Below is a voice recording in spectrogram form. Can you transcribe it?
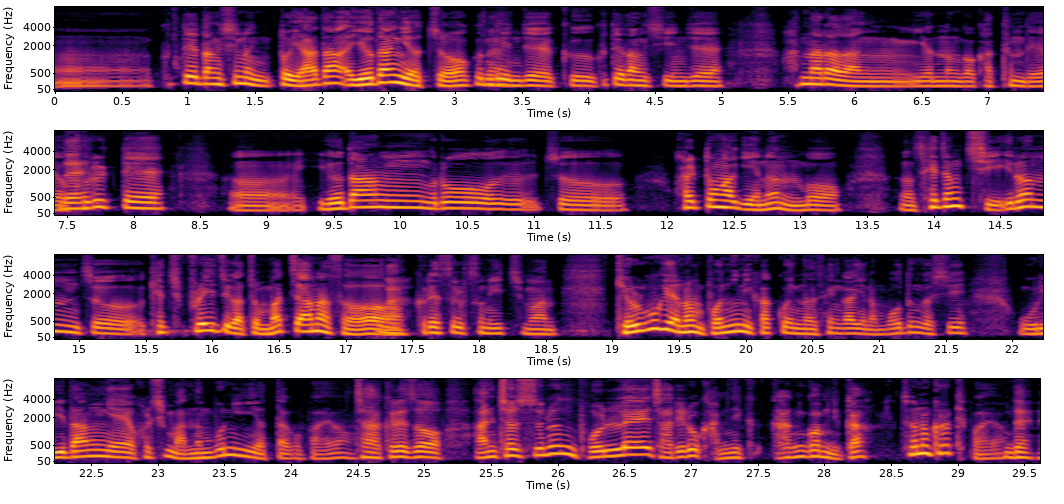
어 그때 당시는 또 야당 여당이었죠. 근데 네. 이제 그 그때 당시 이제 한나라당이었는 것 같은데요. 네. 그럴 때 어 여당으로 저 활동하기에는 뭐 어, 새정치 이런 저 캐치프레이즈가 좀 맞지 않아서 네. 그랬을 수는 있지만 결국에는 본인이 갖고 있는 생각이나 모든 것이 우리 당에 훨씬 맞는 분이었다고 봐요. 자, 그래서 안철수는 본래 자리로 갑니까? 간 겁니까? 저는 그렇게 봐요. 네.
